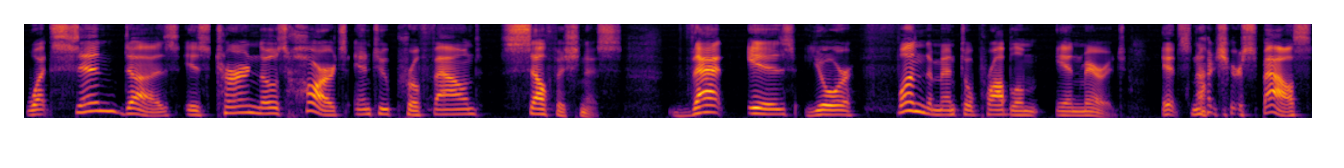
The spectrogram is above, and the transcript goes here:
what sin does is turn those hearts into profound selfishness. That is your fundamental problem in marriage. It's not your spouse,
